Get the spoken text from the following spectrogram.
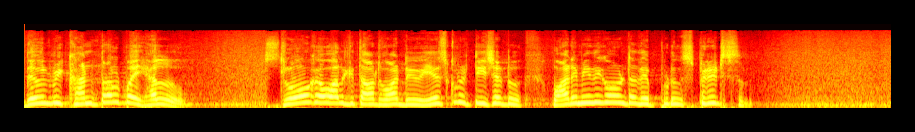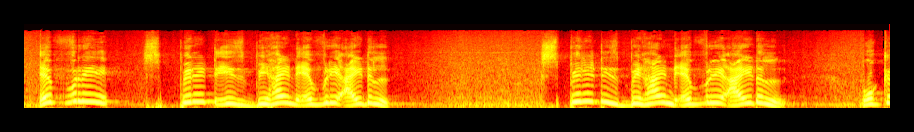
They will be control by hell స్లోగా వాళ్ళకి తాట వాటి వేసుకునే టీషర్ట్ వాడి మీదుగా ఉంటుంది ఎప్పుడు spirits every spirit is behind every idol spirit is behind every idol ఒక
